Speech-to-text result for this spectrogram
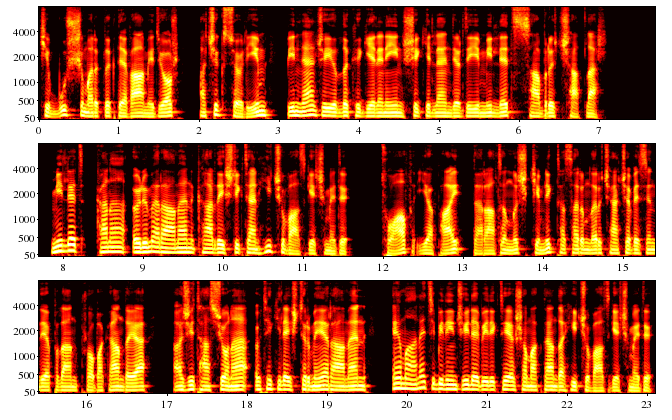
ki bu şımarıklık devam ediyor, açık söyleyeyim binlerce yıllık geleneğin şekillendirdiği millet sabrı çatlar. Millet kana ölüme rağmen kardeşlikten hiç vazgeçmedi. Tuhaf, yapay, daraltılmış kimlik tasarımları çerçevesinde yapılan propagandaya, ajitasyona, ötekileştirmeye rağmen emanet bilinciyle birlikte yaşamaktan da hiç vazgeçmedi.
